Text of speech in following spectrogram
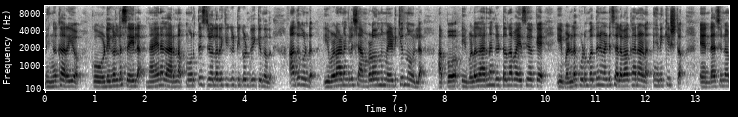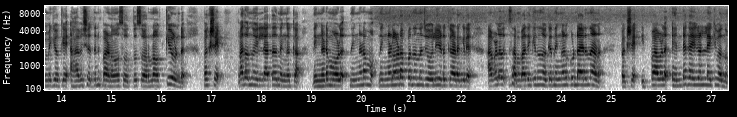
നിങ്ങൾക്കറിയോ കോടികളുടെ സെയില നയന കാരണം മൂർത്തിസ് ജ്വല്ലറിക്ക് കിട്ടിക്കൊണ്ടിരിക്കുന്നത്. അതുകൊണ്ട് ഇവളാണെങ്കിൽ ശമ്പളമൊന്നും മേടിക്കുന്നുമില്ല. അപ്പോൾ ഇവൾ കാരണം കിട്ടുന്ന പൈസയൊക്കെ ഇവളുടെ കുടുംബത്തിന് വേണ്ടി ചെലവാക്കാനാണ് എനിക്കിഷ്ടം. എന്റെ അച്ഛനും അമ്മയ്ക്കൊക്കെ ആവശ്യത്തിന് പണമോ സ്വത്തും സ്വർണമോ ഒക്കെയുണ്ട്. പക്ഷേ അതൊന്നും ഇല്ലാത്തത് നിങ്ങൾക്കാ നിങ്ങളുടെ മോൾ നിങ്ങളുടെ നിങ്ങളോടൊപ്പം നിന്ന് ജോലി എടുക്കുകയാണെങ്കിൽ അവൾ സമ്പാദിക്കുന്നതൊക്കെ നിങ്ങൾക്കുണ്ടായിരുന്നതാണ്. പക്ഷേ ഇപ്പം അവൾ എന്റെ കൈകളിലേക്ക് വന്നു.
